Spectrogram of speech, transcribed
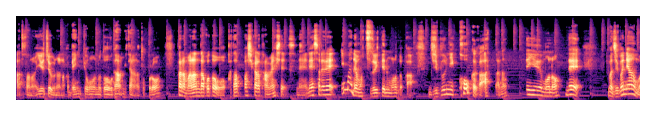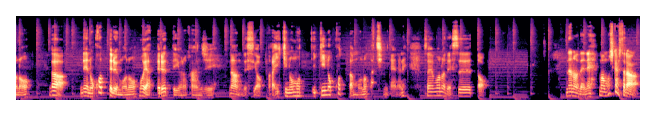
あとその YouTube のなんか勉強の動画みたいなところから学んだことを片っ端から試してですね、で、それで今でも続いてるものとか、自分に効果があったなっていうもので、まあ、自分に合うものが、で、残ってるものをやってるっていうような感じなんですよ。だから生きのも生き残った者たちみたいなね、そういうものですと。なのでね、まあもしかしたら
